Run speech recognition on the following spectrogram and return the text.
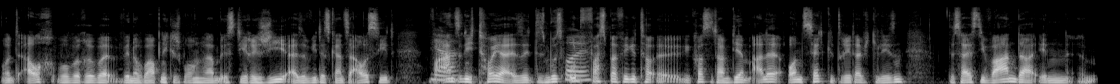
Und auch, worüber wir noch überhaupt nicht gesprochen haben, ist die Regie, also wie das Ganze aussieht, Ja. wahnsinnig teuer. Also das muss Voll. unfassbar viel äh, gekostet haben. Die haben alle on-set gedreht, habe ich gelesen. Das heißt, die waren da in ähm,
